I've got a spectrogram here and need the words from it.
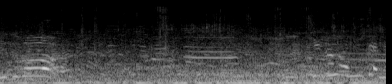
유승아! 지금 문제는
